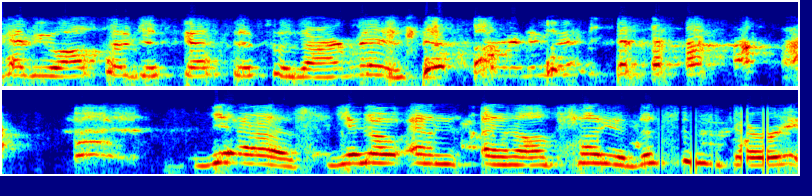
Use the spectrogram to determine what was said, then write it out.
have you also discussed this with Armin? Is that part of it? yes, you know, and, and I'll tell you, this is very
